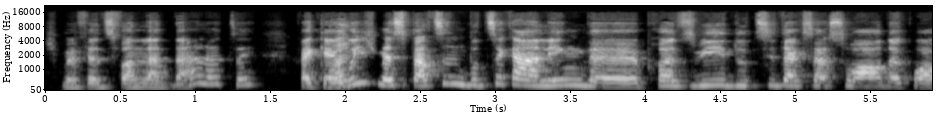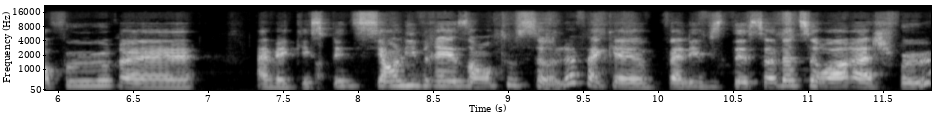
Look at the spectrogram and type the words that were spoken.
je me fais du fun là-dedans, là, tu sais. Fait que Ouais. oui, je me suis partie d'une boutique en ligne de produits, d'outils, d'accessoires, de coiffure, euh, avec expédition, livraison, tout ça, là. Fait que vous pouvez aller visiter ça, le tiroir à cheveux.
